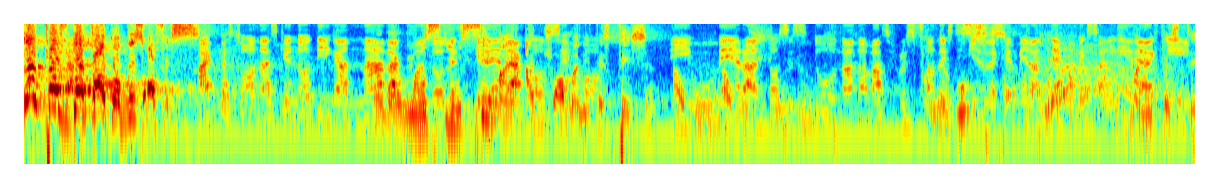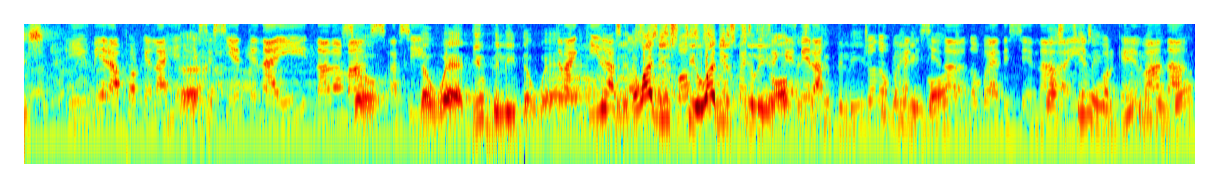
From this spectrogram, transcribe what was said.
let us get out of this office. Hay personas que no digan And nada will, cuando you les see my actual manifestation. I will, I will entonces tú nada más respondes diciendo que mira, déjame salir de aquí. Manifestation. Y mira, porque la gente se sienten ahí nada más So, así. the word, do you believe the word? Do you believe Why do you steal? Why do you steal in your office? mira, Do you believe, yo no you voy a decir nada, no voy a decir nada. Y es stealing. Do you porque van a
